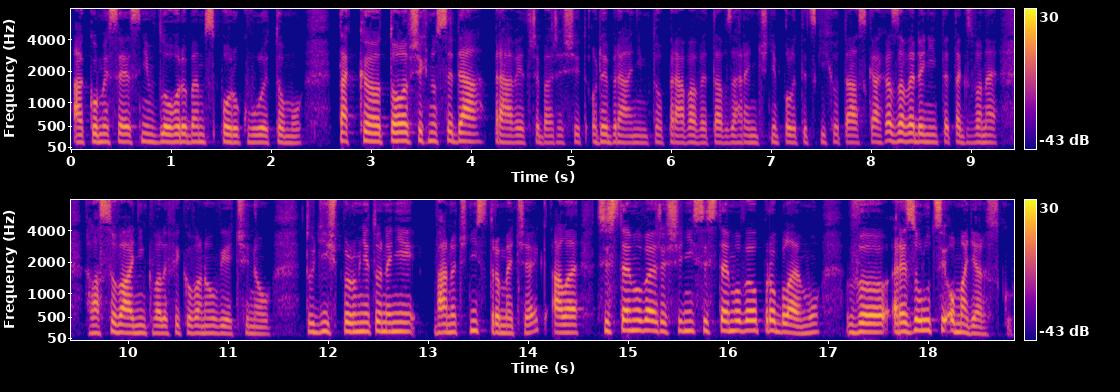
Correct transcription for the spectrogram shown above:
a komise je s ním v dlouhodobém sporu kvůli tomu. Tak eh, tohle všechno se dá právě třeba řešit odebráním toho práva veta v zahraničně politických otázkách a zavedení té takzvané hlasování kvalifikovanou většinou. Tudíž pro mě to není vánoční stromeček, ale systémové řešení systémového problému v rezoluci o Maďarsku.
